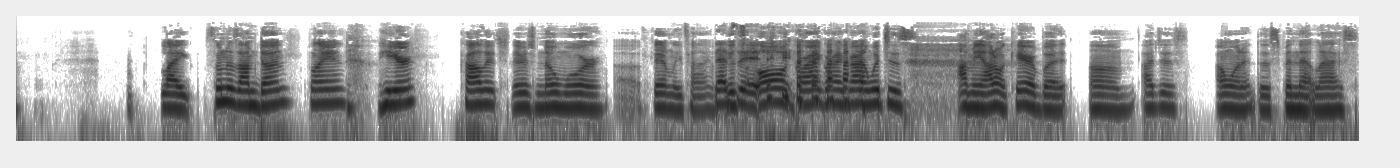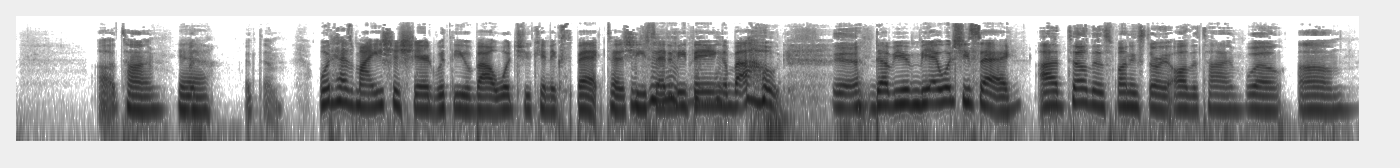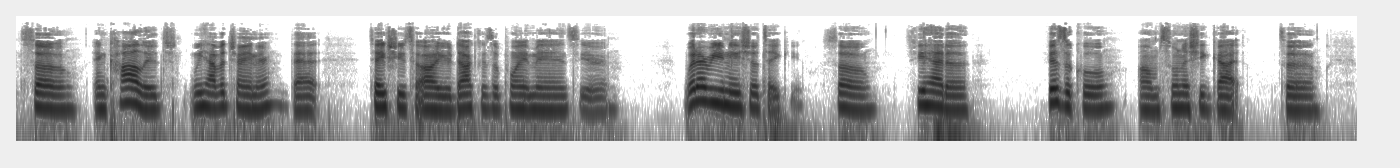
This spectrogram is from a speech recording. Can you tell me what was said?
like, soon as I'm done playing here, college, there's no more uh, family time. That's it's it. all grind, grind, grind. Which is, I mean, I don't care, but um, I just I wanted to spend that last uh, time with, yeah. with them. What has Myisha shared with you about what you can expect? Has she said anything about Yeah. WNBA? What'd she say? I tell this funny story all the time. Well, um, so in college, we have a trainer that takes you to all your doctor's appointments, your whatever you need, she'll take you. So she had a physical um soon as she got to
